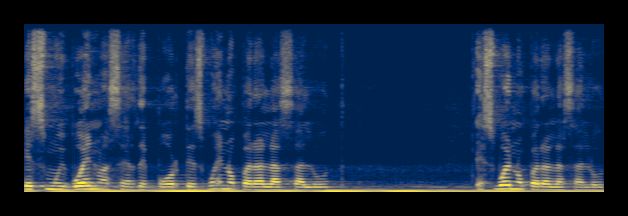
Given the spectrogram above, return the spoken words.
Es muy bueno hacer deporte, es bueno para la salud. Es bueno para la salud.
